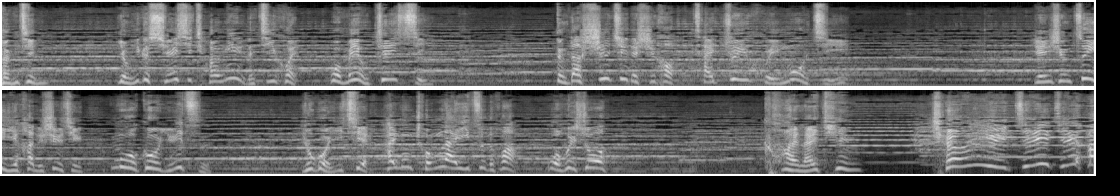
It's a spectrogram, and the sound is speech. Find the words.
曾经有一个学习成语的机会，我没有珍惜，等到失去的时候才追悔莫及。人生最遗憾的事情莫过于此。如果一切还能重来一次的话，我会说：快来听成语集结号！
